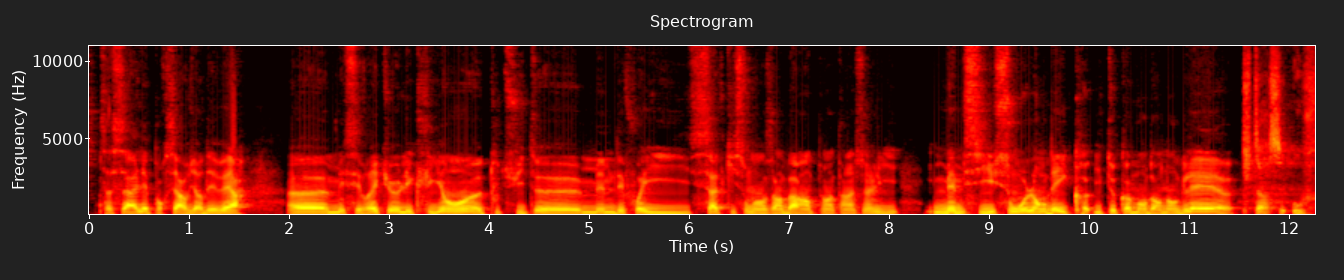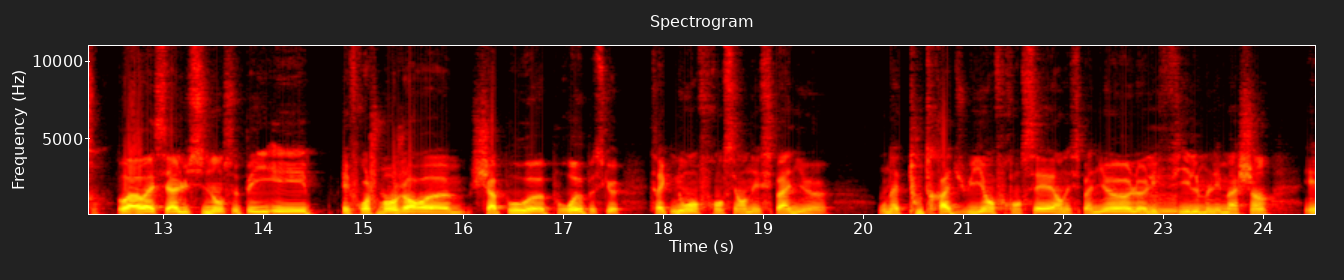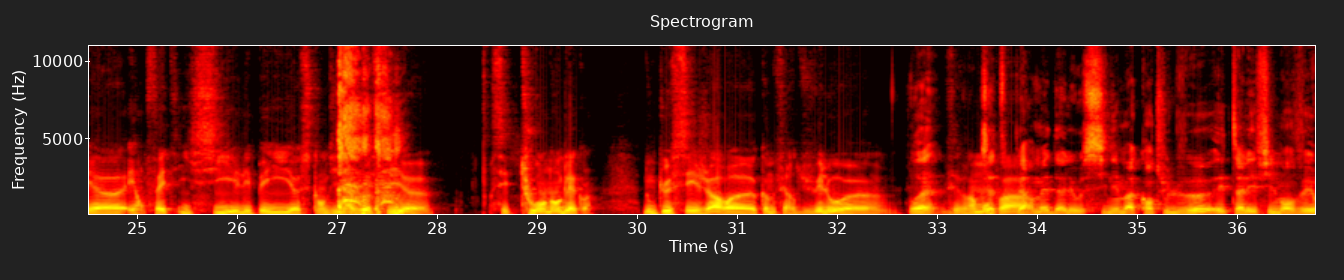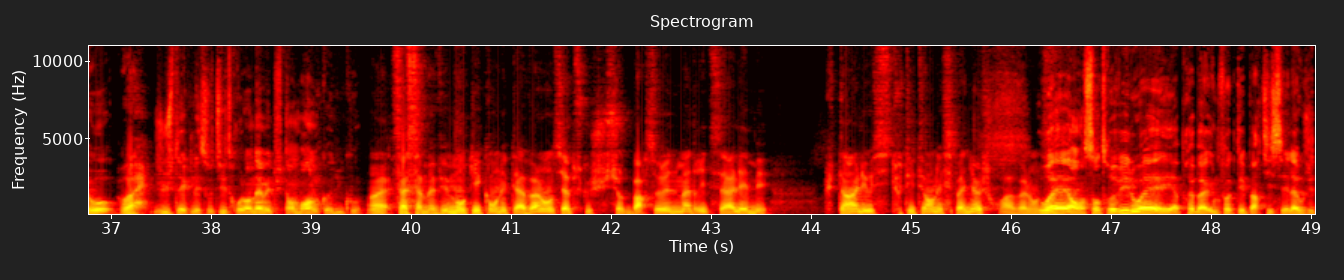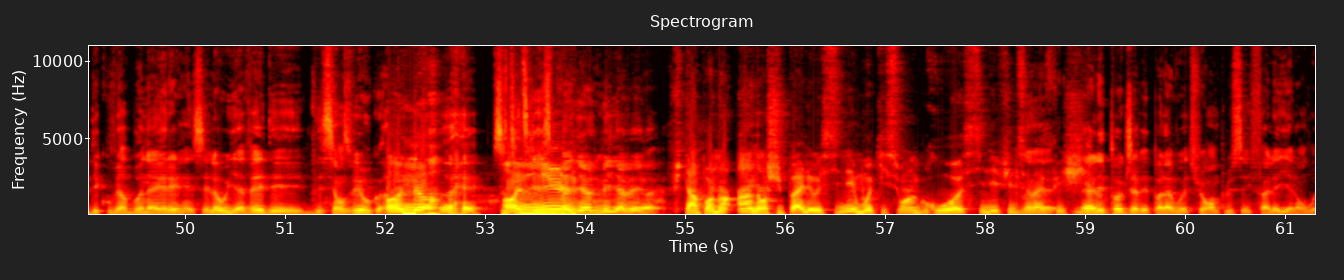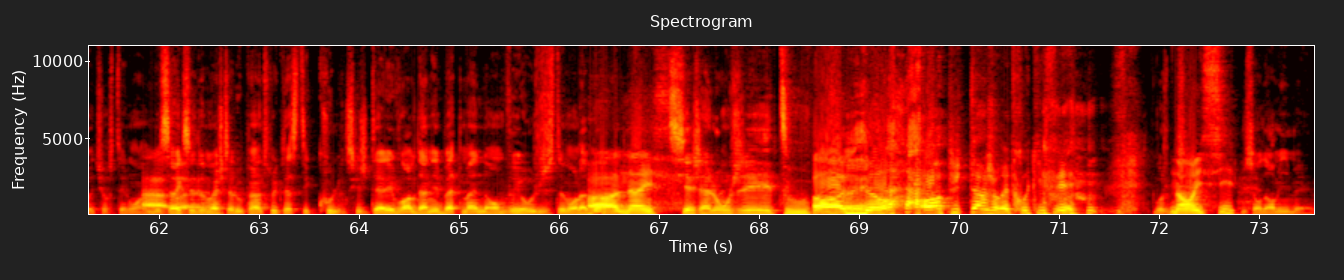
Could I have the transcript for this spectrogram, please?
Ça, ça allait pour servir des verres. Euh, mais c'est vrai que les clients, euh, tout de suite, euh, même des fois, ils savent qu'ils sont dans un bar un peu international. Ils, même s'ils sont hollandais, ils, te commandent en anglais. euh. Putain, c'est ouf. Ouais, ouais, c'est hallucinant ce pays. Et, et franchement, genre, euh, chapeau euh, pour eux, parce que c'est vrai que nous, en France et en Espagne, euh, on a tout traduit en français, en espagnol, les Mhm. films, les machins. Et, et en fait, ici, et les pays scandinaves aussi, c'est tout en anglais, quoi. Donc eux, c'est genre euh, comme faire du vélo. euh, Ouais. c'est vraiment ça pas... te permet d'aller au cinéma quand tu le veux et t'as les films en VO Ouais, juste avec les sous-titres hollandais, mais tu t'en branles quoi du coup. ouais. Ça, ça m'avait manqué quand on était à Valencia, parce que je suis sûr que Barcelone, Madrid, ça allait, mais putain, aller aussi, tout était en espagnol, je crois, à Valencia. Ouais, en centre-ville, ouais. Et après, bah, une fois que t'es parti, c'est là où j'ai découvert Bonaire et c'est là où il y avait des, des séances VO quoi. Oh non Ouais, Oh, nul. espagnol, mais il y avait, ouais. Putain, pendant un an, je suis pas allé au ciné. Moi qui suis un gros euh, cinéphile, ça m'a fait chier. Mais à l'époque, j'avais pas la voiture en plus et il fallait y aller en voiture, c'était loin. Ah, mais c'est vrai que c'est dommage, t'as loupé un truc là, c'était cool. Parce que j'étais allé voir le dernier Batman en VO justement là-bas. Ah, nice. Siège allongé et tout. Oh Ouais. non Oh putain, j'aurais trop kiffé Bon, je me, Non, suis, ici, je me suis endormi, mais.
